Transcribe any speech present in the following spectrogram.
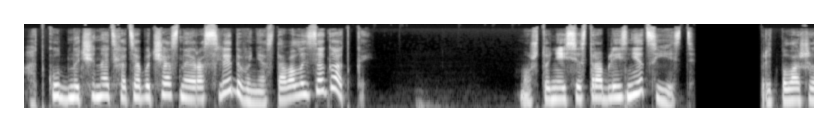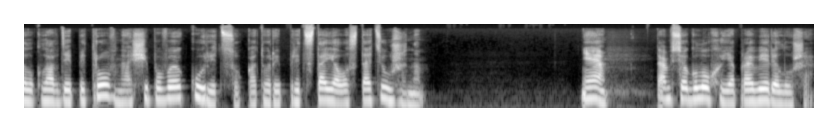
Откуда начинать хотя бы частное расследование оставалось загадкой. «Может, у ней сестра-близнец есть?» — предположила Клавдия Петровна, ощипывая курицу, которой предстояло стать ужином. «Не, там все глухо, я проверил уже.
